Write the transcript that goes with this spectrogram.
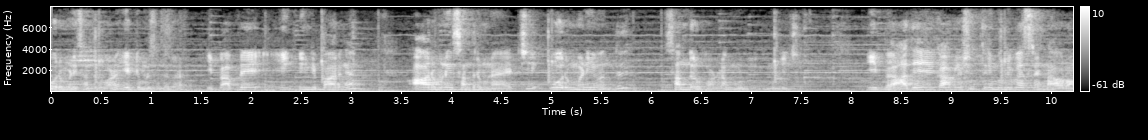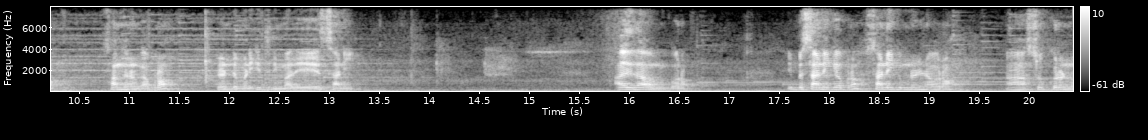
ஒரு மணி சந்திரகோரை எட்டு மணி சந்திரகோரை இப்போ அப்படியே இங்கே பாருங்கள் ஆறு மணிக்கு சந்திரமணி ஆயிடுச்சு. ஒரு மணி வந்து சந்திரகோரில் முடி முடிஞ்சிச்சு. இப்போ அதே கால்குலேஷன் திரும்ப ரிவர்ஸ் என்ன வரும்? சந்திரனுக்கு அப்புறம் ரெண்டு மணிக்கு திரும்ப அதே சனி. அதுதான் அவங்க வரும். இப்போ சனிக்கு அப்புறம் சனிக்கு முன்னாடி என்ன வரும்? சுக்ரன்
